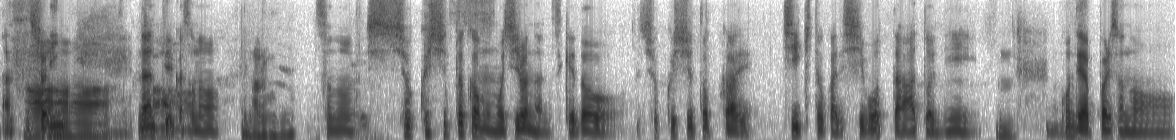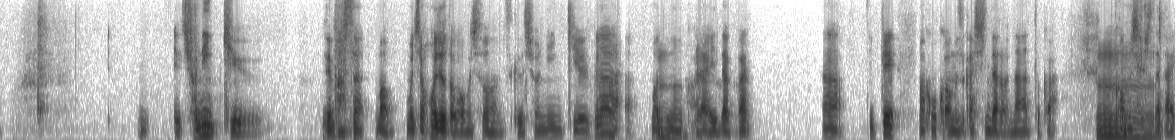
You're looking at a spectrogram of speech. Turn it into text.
あ 初任あなんていうかそのあ、なるほど。その職種とかももちろんなんですけど職種とかはい。地域とかで絞った後にうん。今度やっぱりそのえ初任給でまさ、まあ、もちろん補助とかもそうなんですけど初任給がまあどのくらいだからって言って、まあ、ここは難しいんだろうなとか、ここもしかしたら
